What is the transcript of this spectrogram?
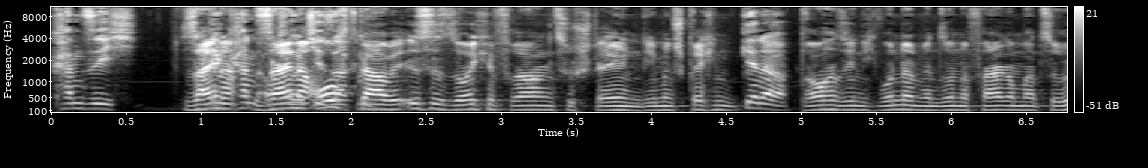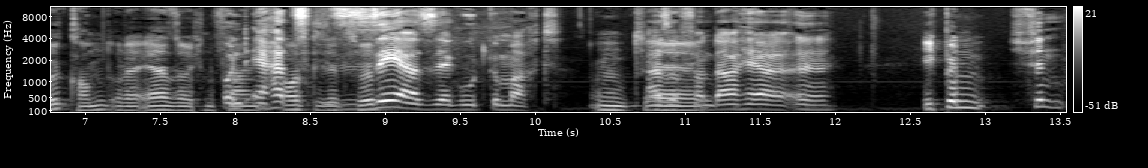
kann sich, Seine, kann seine Aufgabe ist es, solche Fragen zu stellen. Dementsprechend Genau. brauchen Sie nicht wundern, wenn so eine Frage mal zurückkommt oder er solchen Fragen Und er hat ausgesetzt wird. sehr, sehr gut gemacht. Und Also äh, von daher, äh, ich bin ich finde,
